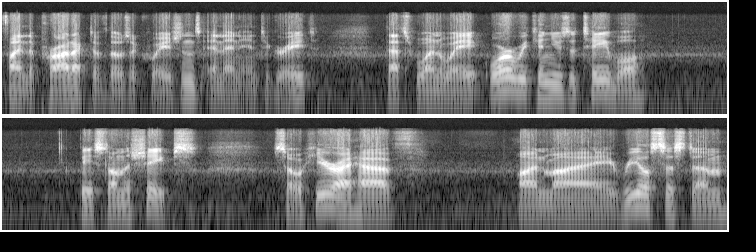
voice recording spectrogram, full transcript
find the product of those equations and then integrate. That's one way. Or we can use a table based on the shapes. So here I have on my real system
